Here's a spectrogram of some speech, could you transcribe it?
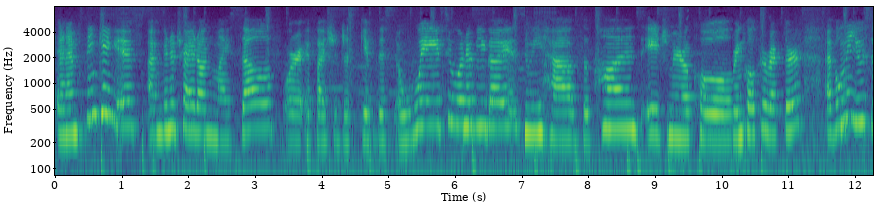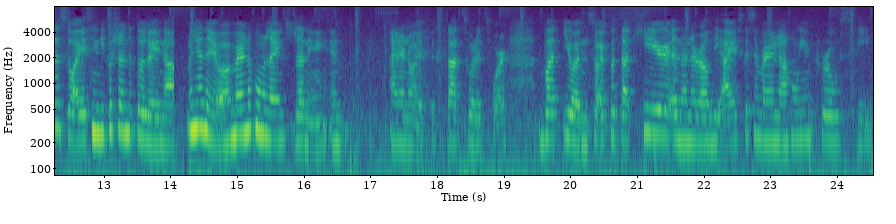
And I'm thinking if I'm gonna try it on myself or if I should just give this away to one of you guys. We have the Pond's Age Miracle Wrinkle Corrector. I've only used this twice. Hindi ko siya natuloy na. Ayan na yun. Meron akong lines dyan eh. And I don't know if, if that's what it's for. But yun. So I put that here and then around the eyes kasi meron na akong yung crow's feet.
